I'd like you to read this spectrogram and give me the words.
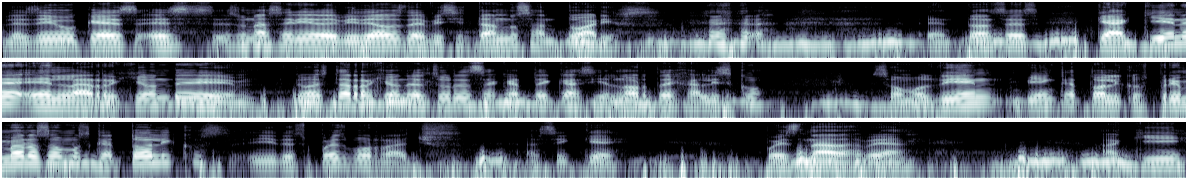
les digo que es, una serie de videos de visitando santuarios. Entonces, que aquí en, la región de, toda esta región del sur de Zacatecas y el norte de Jalisco, somos bien, bien católicos. Primero somos católicos y después borrachos. Así que, pues nada, vean. Aquí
